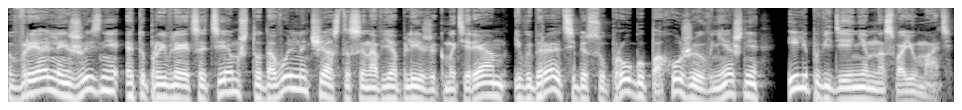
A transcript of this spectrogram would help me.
в реальной жизни это проявляется тем, что довольно часто сыновья ближе к матерям и выбирают себе супругу, похожую внешне или поведением на свою мать.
